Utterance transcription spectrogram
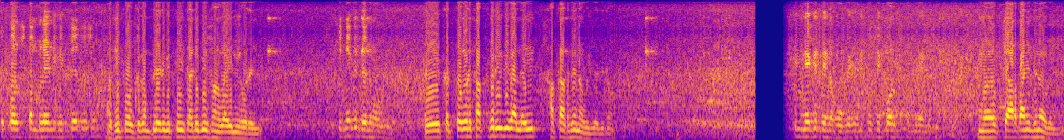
ਤੇ ਪੁਲਿਸ ਕੰਪਲੇਂਟ ਕੀਤੀ ਹੈ ਤੁਸੀਂ? ਅਸੀਂ ਪੁਲਿਸ ਕੰਪਲੇਂਟ ਕੀਤੀ ਸਾਡੀ ਕੋਈ ਸੁਣਵਾਈ ਨਹੀਂ ਹੋ ਰਹੀ। ਕਿੰਨੇ ਕੁ ਦਿਨ ਹੋ ਗਏ? ਤੇ ਘੱਟੋ ਘੱਟ 7 ਤਰੀਕ ਦੀ ਗੱਲ ਹੈ ਜੀ 7-8 ਦਿਨ ਹੋ ਗਏ ਜਦੋਂ। ਕਿੰਨੇ ਕੁ ਦਿਨ ਹੋ ਗਏ ਜਿਹੜੀ ਤੁਸੀਂ ਪੁਲਿਸ ਕੰਪਲੇਂਟ ਕੀਤੀ? ਮ- ਚਾਰ ਪੰਜ ਦਿਨ ਹੋ ਗਏ ਜੀ।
